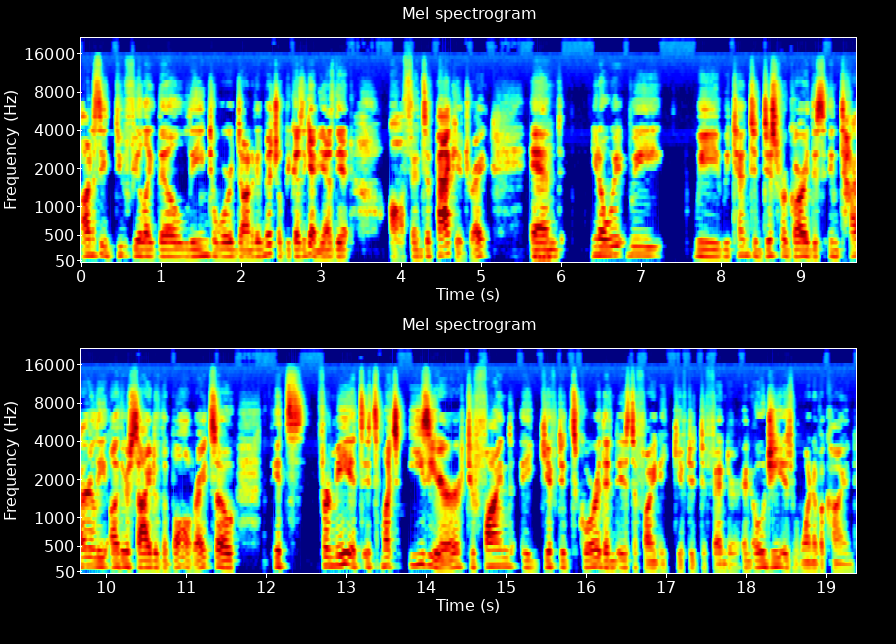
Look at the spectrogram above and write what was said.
honestly do feel like they'll lean toward Donovan Mitchell because again, he has that offensive package, right? Mhm. And you know, we we we we tend to disregard this entirely other side of the ball, right? So it's for me, it's it's much easier to find a gifted scorer than it is to find a gifted defender. And OG is one of a kind.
